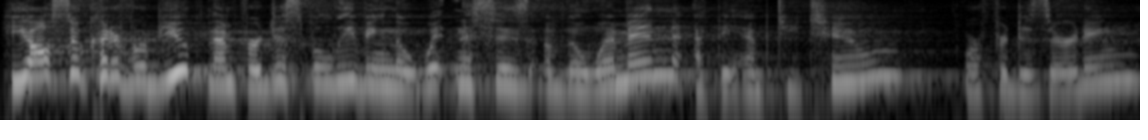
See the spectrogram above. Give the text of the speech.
He also could have rebuked them for disbelieving the witnesses of the women at the empty tomb or for deserting.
